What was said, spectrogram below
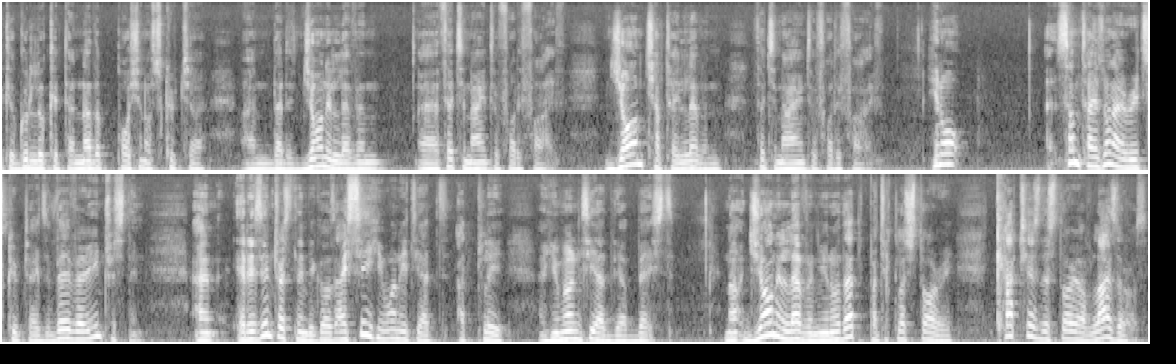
take a good look at another portion of Scripture and that is John 11, uh, 39 to 45. John chapter 11, 39 to 45. You know, sometimes when I read scripture, it's very, very interesting. And it is interesting because I see humanity at, at play and humanity at their best. Now, John 11, you know, that particular story captures the story of Lazarus,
